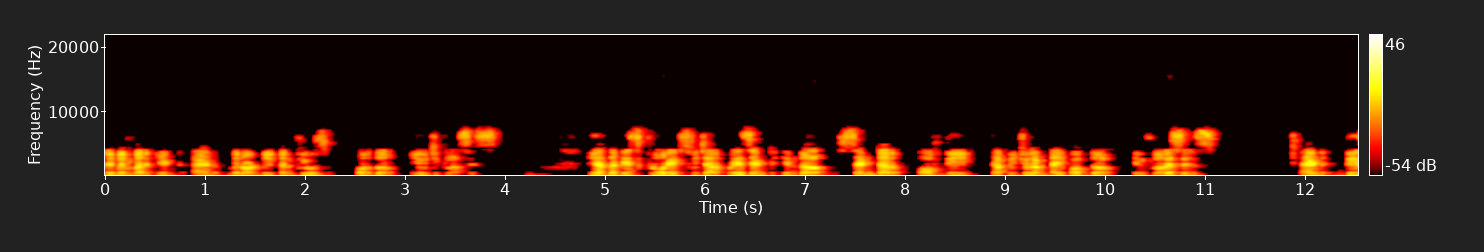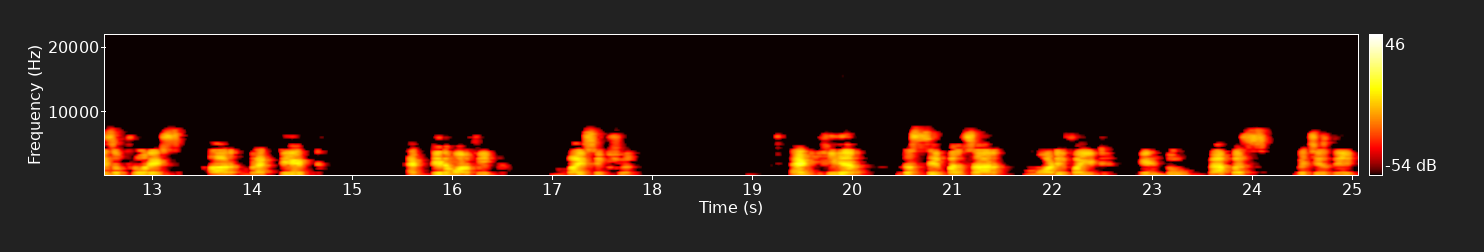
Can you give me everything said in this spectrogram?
remember it and may not be confused for the UG classes. Here the disc florets which are present in the center of the capitulum type of the inflorescence and these florets are bracteate, actinomorphic, bisexual. And here the sepals are modified into pappus which is the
